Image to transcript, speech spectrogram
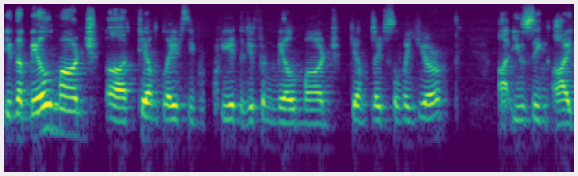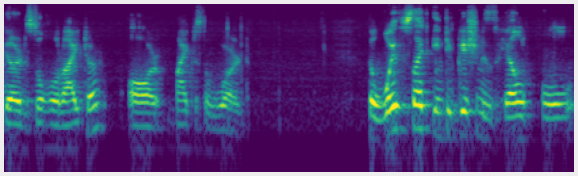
In the mail merge uh, templates you could create the different mail merge templates over here uh, using either Zoho Writer or Microsoft Word the website integration is helpful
